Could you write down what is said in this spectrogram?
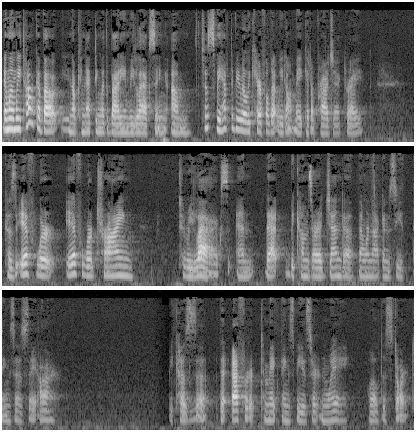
And when we talk about, you know, connecting with the body and relaxing, um, just we have to be really careful that we don't make it a project, right? Because if we're if we're trying to relax and that becomes our agenda, then we're not going to see things as they are. Because the, the effort to make things be a certain way will distort.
